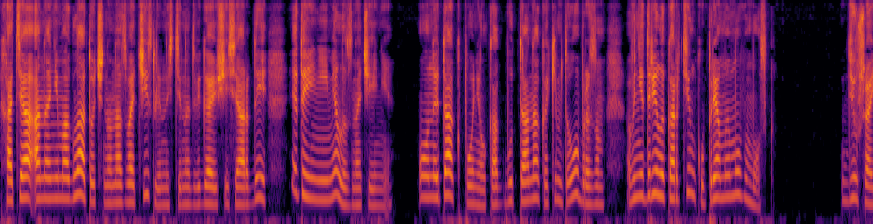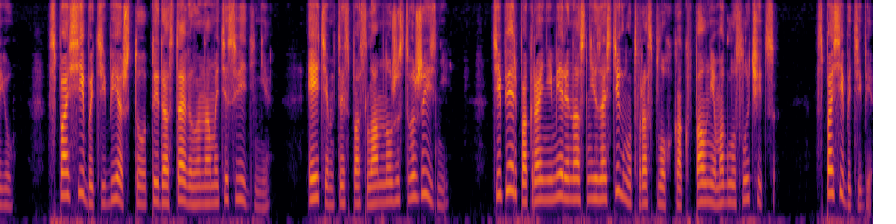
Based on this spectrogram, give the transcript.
Хотя она не могла точно назвать численности надвигающейся Орды, это и не имело значения. Он и так понял, как будто она каким-то образом внедрила картинку прямо ему в мозг. Дюшаю, спасибо тебе, что ты доставила нам эти сведения. Этим ты спасла множество жизней. Теперь, по крайней мере, нас не застигнут врасплох, как вполне могло случиться. Спасибо тебе.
